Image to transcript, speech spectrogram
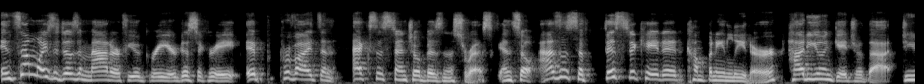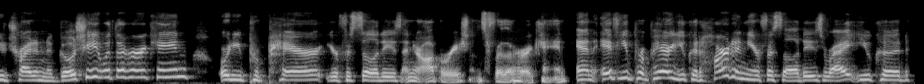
in some ways, it doesn't matter if you agree or disagree. It provides an existential business risk. And so, as a sophisticated company leader, how do you engage with that? Do you try to negotiate with the hurricane or do you prepare your facilities and your operations for the hurricane? And if you prepare, you could harden your facilities, right? You you could,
